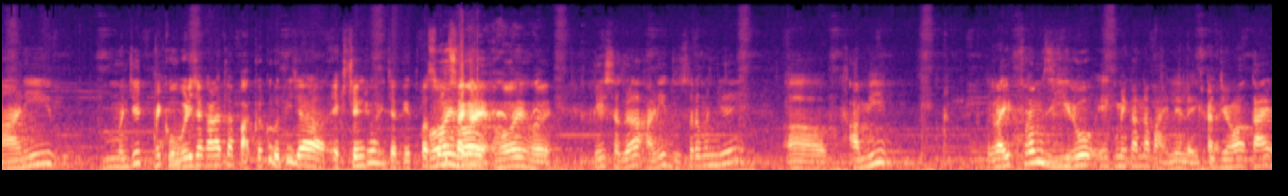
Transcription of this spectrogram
आणि म्हणजे कोविडच्या काळातल्या पाककृती ज्या एक्सचेंज व्हायच्या तिथपासून होय सगळे. होय होय ते सगळं आणि दुसरं म्हणजे आम्ही राईट फ्रॉम झिरो एकमेकांना पाहिलेलं आहे. की जेव्हा काय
